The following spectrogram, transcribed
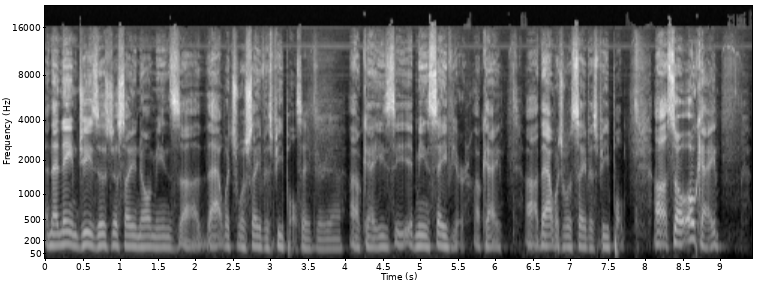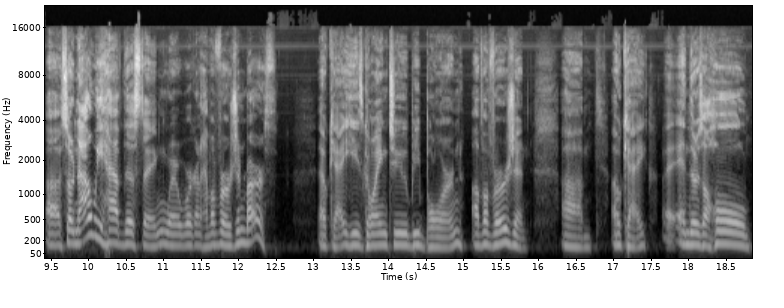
And that name Jesus, just so you know, means uh, that which will save his people. Savior, yeah. Okay, he's he, it means savior. Okay, uh, that which will save his people. Uh, so okay, uh, so now we have this thing where we're going to have a virgin birth. Okay, he's going to be born of a virgin. Um, okay, and there's a whole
